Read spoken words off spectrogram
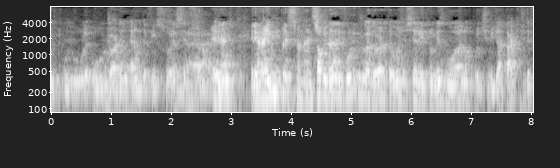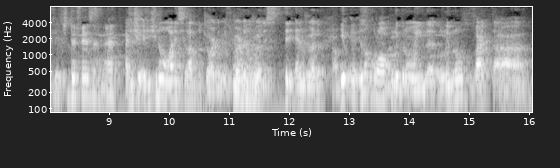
o, o, o Jordan era um defensor excepcional. Ele, é- ele era foi- impressionante. Salvo engano, ele foi o único jogador até hoje a ser eleito no mesmo ano pro time de ataque e de defesa. De defesa, é. A gente, a gente não olha esse lado do Jordan, mas o Jordan era um jogador. Era um jogador eu, eu, eu não coloco o LeBron ainda. O LeBron vai estar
